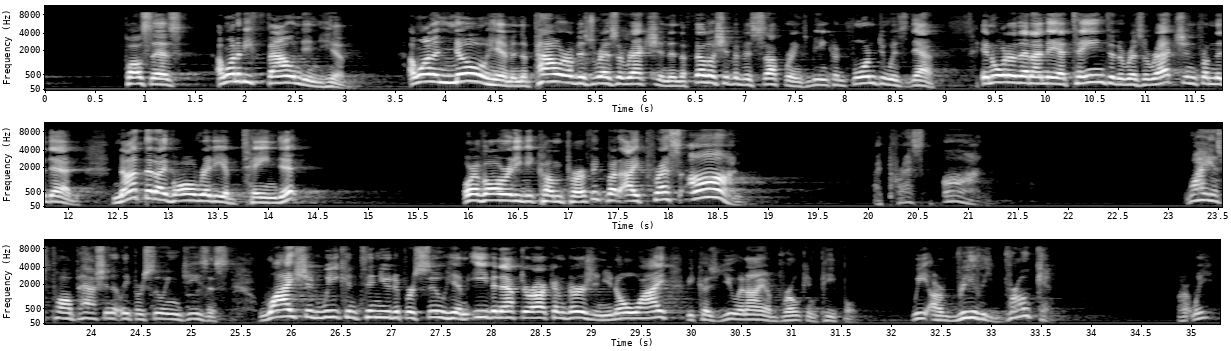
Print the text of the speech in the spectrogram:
Paul says, I want to be found in him. I want to know him and the power of his resurrection and the fellowship of his sufferings, being conformed to his death, in order that I may attain to the resurrection from the dead. Not that I've already obtained it or have already become perfect, but I press on. I press on. Why is Paul passionately pursuing Jesus? Why should we continue to pursue him even after our conversion? You know why? Because you and I are broken people. We are really broken, aren't we?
